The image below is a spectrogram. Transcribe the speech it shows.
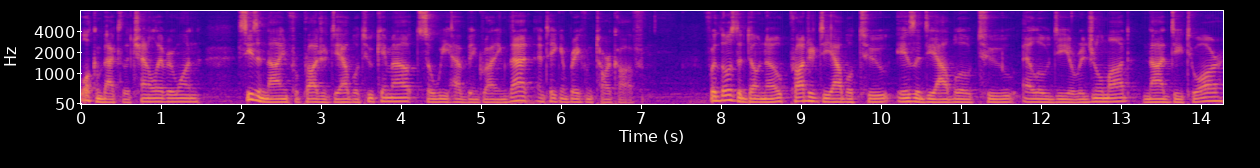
Welcome back to the channel everyone. Season 9 for Project Diablo 2 came out, so we have been grinding that and taking a break from Tarkov. For those that don't know, Project Diablo 2 is a Diablo 2 LOD original mod, not D2R,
